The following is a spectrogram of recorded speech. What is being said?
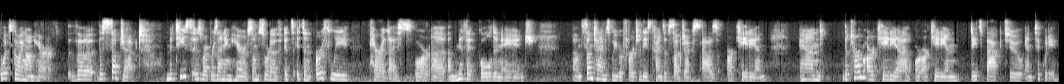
what's going on here? The the subject Matisse is representing here some sort of it's it's an earthly paradise or a, a mythic golden age. Um, sometimes we refer to these kinds of subjects as Arcadian, and the term Arcadia or Arcadian dates back to antiquity.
